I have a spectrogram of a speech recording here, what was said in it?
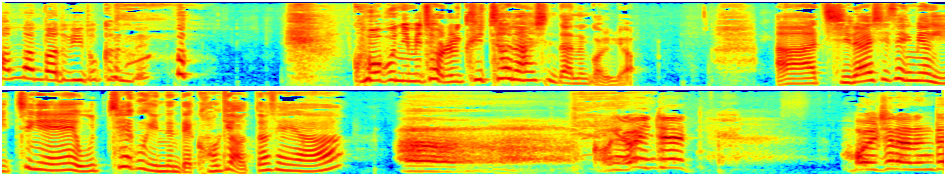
앞만 봐도 위독한데. 고모부님이 저를 귀찮아 하신다는 걸요. 아, 지라시 생명 2층에 우체국 있는데 거기 어떠세요? 거기가 이제 멀진 않은데,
